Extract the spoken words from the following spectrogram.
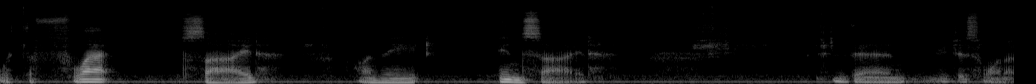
with the flat side on the inside. And then you just want to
